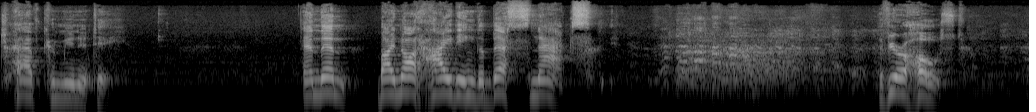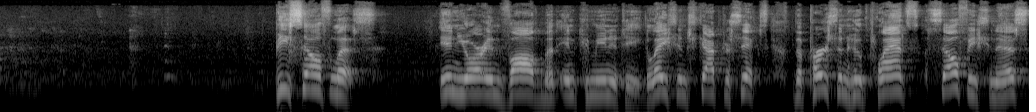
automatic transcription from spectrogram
to have community and then by not hiding the best snacks. if you're a host, be selfless in your involvement in community. Galatians chapter 6 the person who plants selfishness,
